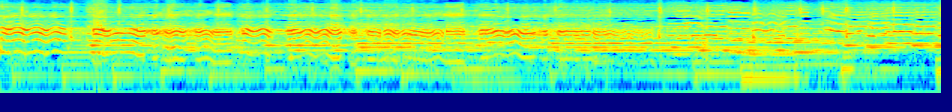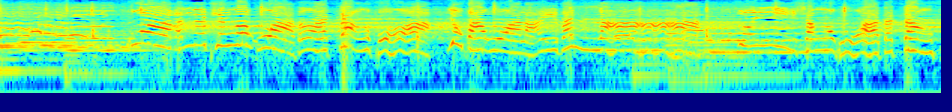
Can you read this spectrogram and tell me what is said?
呐！啊啊啊啊啊啊！又把我来问呐，尊一声我的丈夫，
